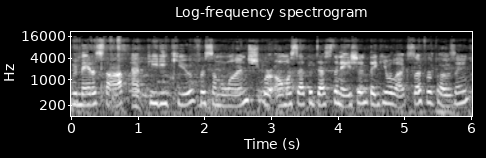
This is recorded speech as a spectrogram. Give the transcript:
We made a stop at PDQ for some lunch. We're almost at the destination. Thank you, Alexa, for posing.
